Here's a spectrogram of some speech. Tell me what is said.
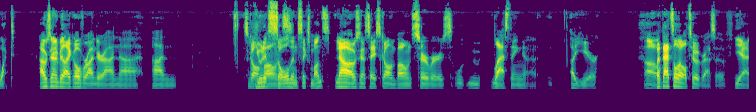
What? I was gonna be like over under on uh on Skull and Units Bones. sold in six months? No, I was gonna say Skull and Bones servers l- m- lasting uh, a year, Oh. but that's a little too aggressive. yeah,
